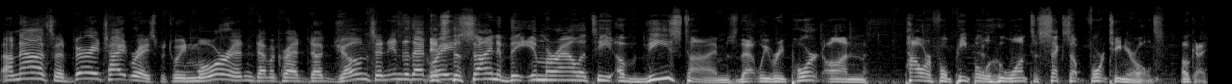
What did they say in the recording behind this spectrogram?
Well, now it's a very tight race between Moore and Democrat Doug Jones, and into that race. It's the sign of the immorality of these times that we report on powerful people who want to sex up 14 year olds. Okay.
